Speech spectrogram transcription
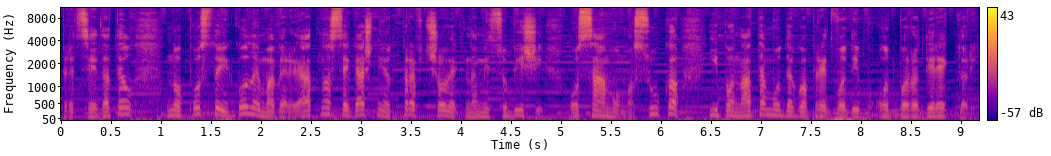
председател, но постои голема веројатност сегашниот прв човек на Мицубиши, Осамо Масуко, и понатаму да го предводи одборот директори.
